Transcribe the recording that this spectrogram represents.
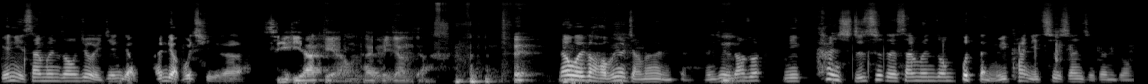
给你三分钟就已经了很了不起了，C 底下给了，我们才可以这样讲。对，那我一个好朋友讲的很很清楚，他说你看十次的三分钟不等于看一次三十分钟，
